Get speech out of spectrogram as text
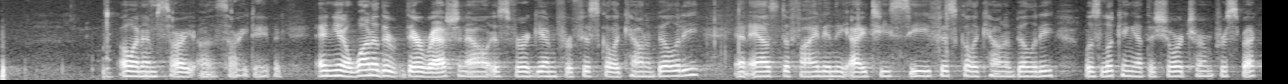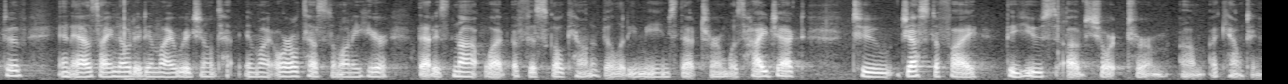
Thank you oh, and I'm sorry, uh, sorry, David. And, you know, one of their, their rationale is for, again, for fiscal accountability. And as defined in the ITC fiscal accountability, was looking at the short-term perspective, and as I noted in my original, in my oral testimony here, that is not what a fiscal accountability means. That term was hijacked to justify the use of short-term um, accounting.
